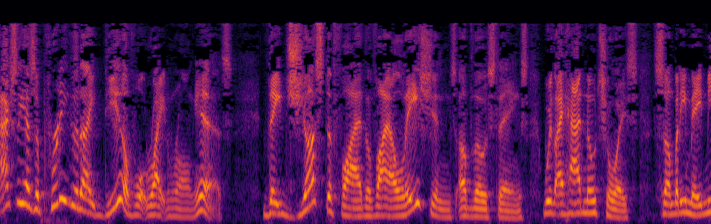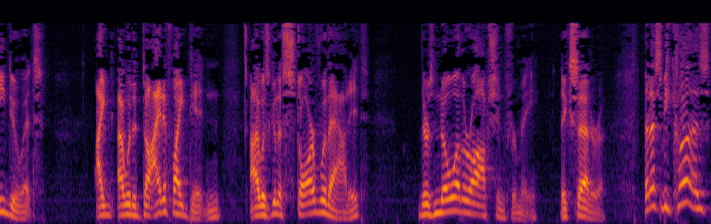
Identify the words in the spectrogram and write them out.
actually has a pretty good idea of what right and wrong is they justify the violations of those things with I had no choice. Somebody made me do it. I, I would have died if I didn't. I was going to starve without it. There's no other option for me, etc. And that's because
